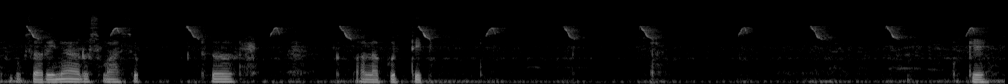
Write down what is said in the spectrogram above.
Serbuk sarinya harus masuk ke kepala putik. Oke. masuk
